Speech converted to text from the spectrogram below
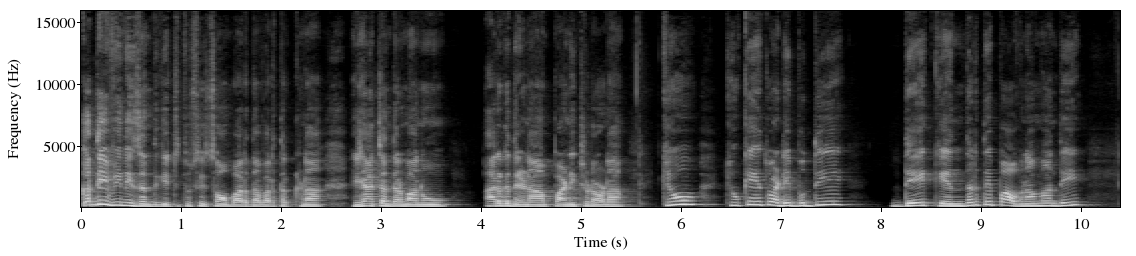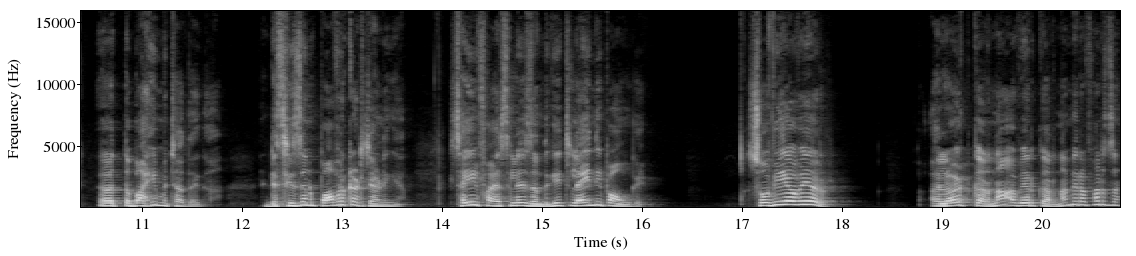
ਕਦੀ ਵੀ ਨਹੀਂ ਜ਼ਿੰਦਗੀ 'ਚ ਤੁਸੀਂ ਸੋਮਵਾਰ ਦਾ ਵਰਤ ਰੱਖਣਾ, ਜਾਂ ਚੰਦਰਮਾ ਨੂੰ ਅਰਗ ਦੇਣਾ, ਪਾਣੀ ਚੜਾਉਣਾ ਕਿਉਂ? ਕਿਉਂਕਿ ਇਹ ਤੁਹਾਡੀ ਬੁੱਧੀ ਦੇ ਕੇਂਦਰ ਤੇ ਭਾਵਨਾਵਾਂ ਦੀ ਤਬਾਹੀ ਮਚਾ ਦੇਗਾ। ਡਿਸੀਜਨ ਪਾਵਰ ਘਟ ਜਾਣੀ ਹੈ ਸਹੀ ਫੈਸਲੇ ਜ਼ਿੰਦਗੀ 'ਚ ਲੈ ਹੀ ਨਹੀਂ ਪਾਉਂਗੇ ਸੋ ਵੀ ਅਵੇਅਰ ਅਲਰਟ ਕਰਨਾ ਅਵੇਅਰ ਕਰਨਾ ਮੇਰਾ ਫਰਜ਼ ਹੈ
